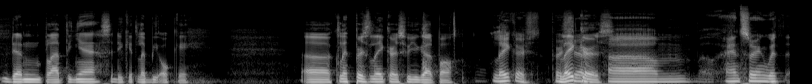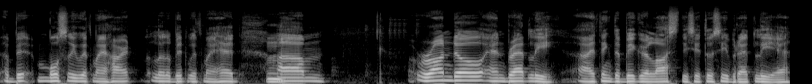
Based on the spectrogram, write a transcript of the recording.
dan pelatihnya sedikit lebih oke. Uh, Clippers, Lakers, who you got, Paul? Lakers. For Lakers. Sure. Um, answering with a bit, mostly with my heart, a little bit with my head. Um, Rondo and Bradley. I think the bigger loss di situ sih Bradley ya.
